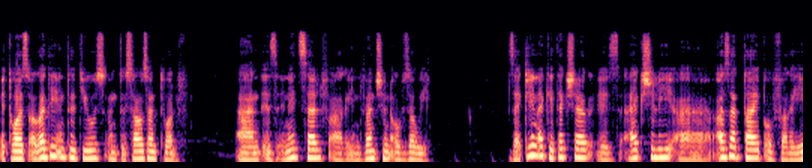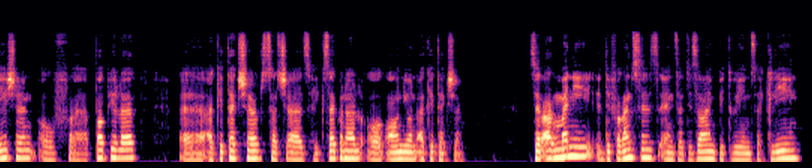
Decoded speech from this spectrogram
It was already introduced in 2012 and is in itself a reinvention of the wheel. The clean architecture is actually a other type of variation of uh, popular uh, architecture such as hexagonal or onion architecture. There are many differences in the design between the clean,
